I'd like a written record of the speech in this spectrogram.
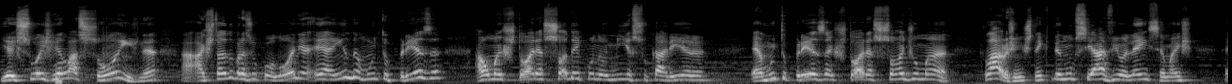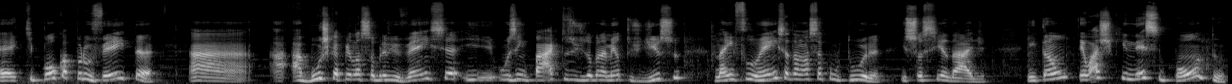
e as suas relações, né? A, a, história do Brasil colônia é ainda muito presa a uma história só da economia açucareira, é muito presa a história só de uma. Claro, a gente tem que denunciar a violência, mas é, que pouco aproveita a, a, a busca pela sobrevivência e os impactos e desdobramentos disso na influência da nossa cultura e sociedade. Então, eu acho que nesse ponto,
